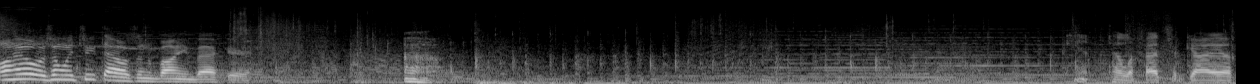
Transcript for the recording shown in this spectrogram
Oh hell, there's only 2,000 buying back here. Oh. Can't tell if that's a guy up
